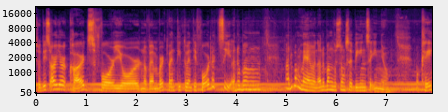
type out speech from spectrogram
So these are your cards for your November 2024. Let's see, ano bang ano bang meron? Ano bang gustong sabihin sa inyo? Okay?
